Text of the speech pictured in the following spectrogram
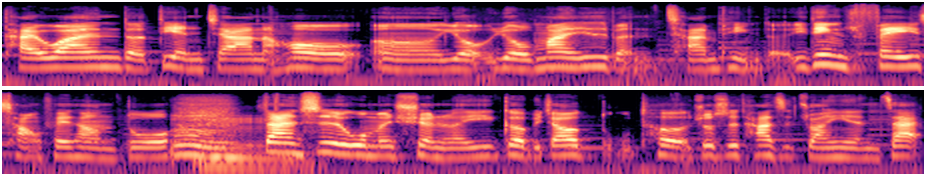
台湾的店家，然后嗯、呃有有卖日本产品的，一定非常非常多。嗯。但是我们选了一个比较独特，就是他只钻研在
